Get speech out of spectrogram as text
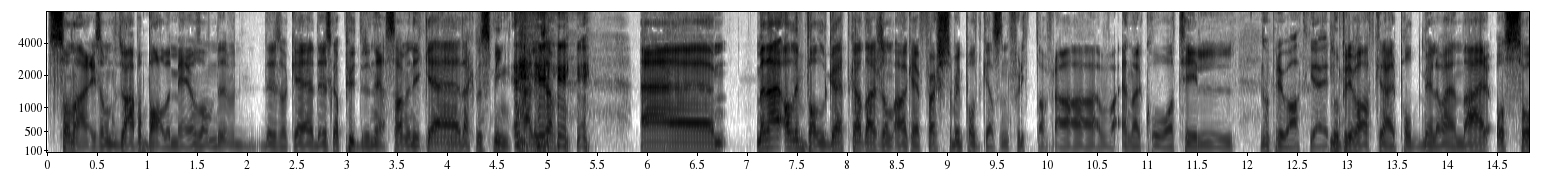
sånn er det, liksom. Du er på badet med og sånn. Dere skal, ikke, dere skal pudre nesa, men ikke, det er ikke noe sminke her, liksom. Eh, men det er alle valga etterkant. Det er sånn, ok, Først så blir podkasten flytta fra NRK til Noe privat greier. noe privatgreier, Podme eller hva enn det er. Og så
